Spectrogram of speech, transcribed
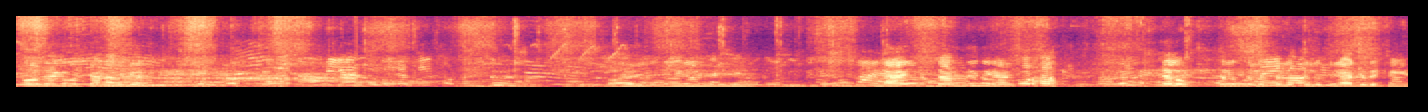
ओ देख बच्चा डर गया डरती नहीं है चलो चलो चलो चलो चलो चलो आगे देखेंगे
